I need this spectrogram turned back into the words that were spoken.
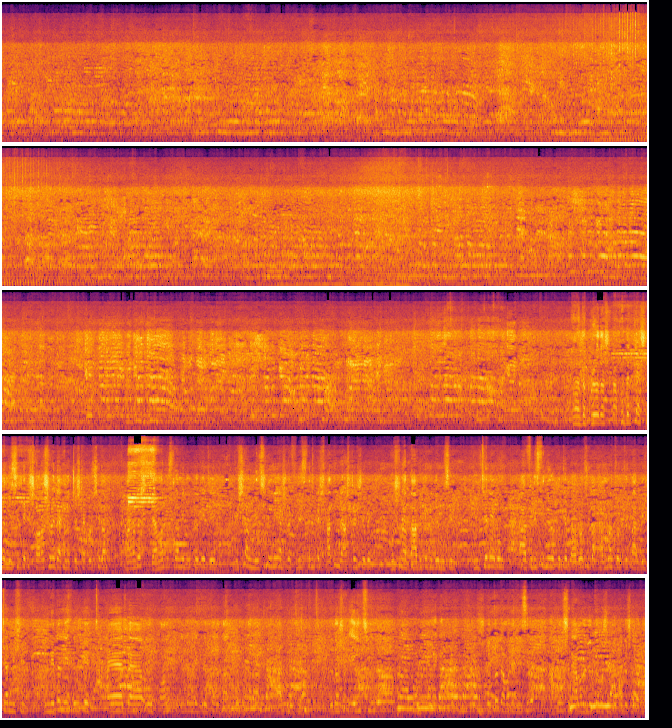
তো প্রিয় দর্শক, আপনাদেরকে আসলে মিছিল থেকে সরাসরি দেখানোর চেষ্টা করছিলাম। বাংলাদেশ জামাত ইসলামের উদ্যোগে যে বিশাল মিছিল নিয়ে আসলে ফিলিস্তিনকে স্বাধীন রাষ্ট্র হিসেবে ঘোষণার দাবিতে কিন্তু মিছিল তুলছেন এবং ফিলিস্তিনের উপর যে বর্বরচিত হামলা চলছে তার বিচার নিশ্চিত। নেতা নিয়ে অনেক গ্রেপ্তারের দাবি কিন্তু তারা করেছে তো দর্শক, এই ছিল আমাদের মিছিলে। আপনাদের সঙ্গে আবারও যুক্ত অবশ্যই সবাই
